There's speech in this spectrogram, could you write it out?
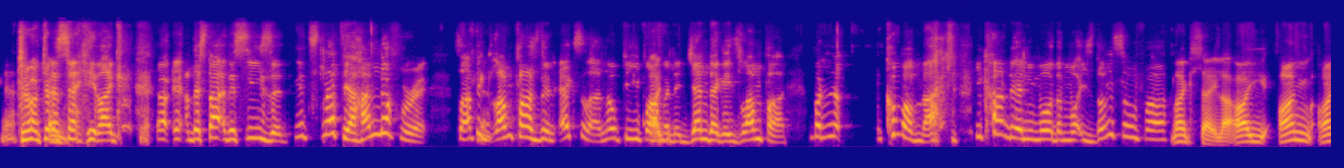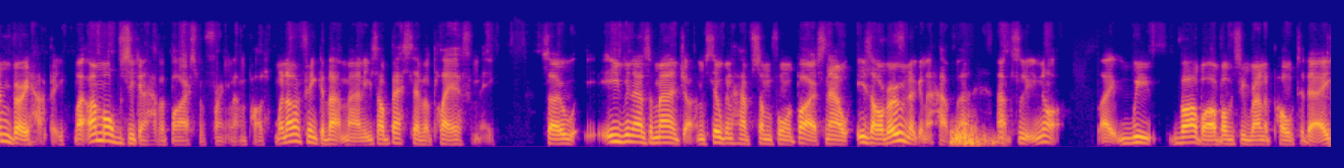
Yeah. Do you know what I'm trying to say? Like yeah. Uh, at the start of the season, you'd slap your hand off for it. So I think yeah. Lampard's doing excellent. I know people have an agenda against Lampard, but no, come on, man. You can't do any more than what he's done so far. Like I say, like I, I'm, I'm very happy. Like I'm obviously going to have a bias with Frank Lampard. When I think of that man, he's our best ever player for me. So even as a manager, I'm still going to have some form of bias. Now, is our owner going to have that? Absolutely not. Like we, Varbar, I've obviously ran a poll today,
